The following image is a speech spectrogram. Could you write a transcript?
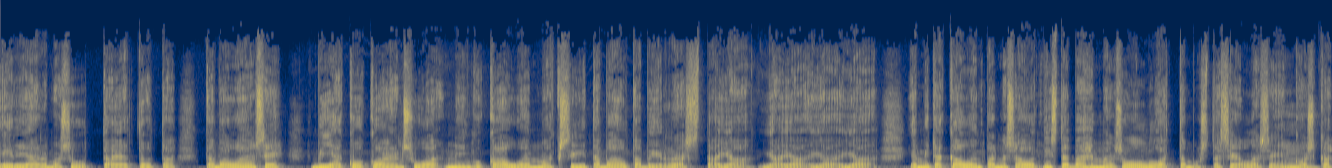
eriarvoisuutta ja tota, tavallaan se vie koko ajan sua niin kuin kauemmaksi siitä valtavirrasta ja, ja, ja, ja, ja, ja mitä kauempana sä oot, niin sitä vähemmän sulla on luottamusta sellaiseen, mm. koska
